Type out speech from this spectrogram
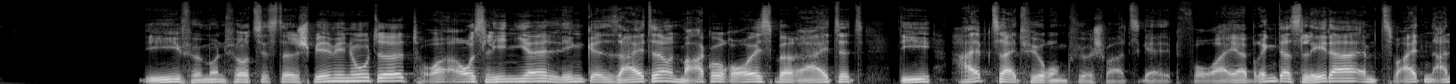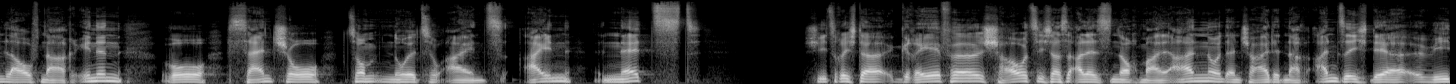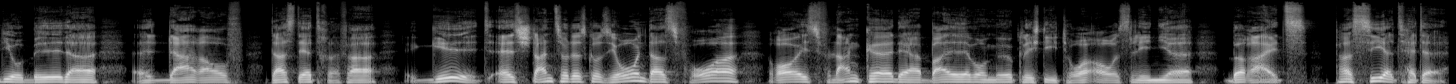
Die 45. Spielminute, Torauslinie, linke Seite und Marco Reus bereitet die Halbzeitführung für Schwarz-Gelb vor. Er bringt das Leder im zweiten Anlauf nach innen, wo Sancho zum 0 zu 1 einnetzt. Schiedsrichter Gräfe schaut sich das alles nochmal an und entscheidet nach Ansicht der Videobilder äh, darauf, dass der Treffer gilt. Es stand zur Diskussion, dass vor Reus Flanke der Ball womöglich die Torauslinie bereits passiert hätte.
